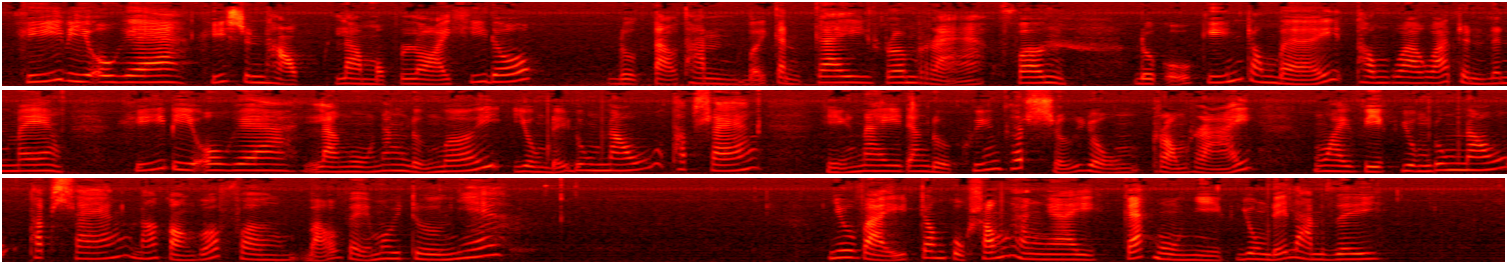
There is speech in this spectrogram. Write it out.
Khí bioga, khí sinh học là một loại khí đốt được tạo thành bởi cành cây, rơm rạ, phân được ủ kín trong bể thông qua quá trình lên men. Khí bioga là nguồn năng lượng mới dùng để đun nấu, thắp sáng. Hiện nay đang được khuyến khích sử dụng rộng rãi. Ngoài việc dùng đun nấu, thắp sáng, nó còn góp phần bảo vệ môi trường nhé. Như vậy, trong cuộc sống hàng ngày, các nguồn nhiệt dùng để làm gì?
